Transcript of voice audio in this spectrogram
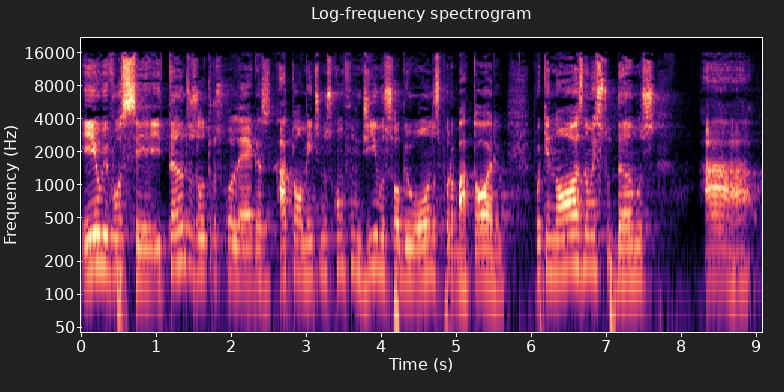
Eu e você e tantos outros colegas atualmente nos confundimos sobre o ônus probatório porque nós não estudamos a,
